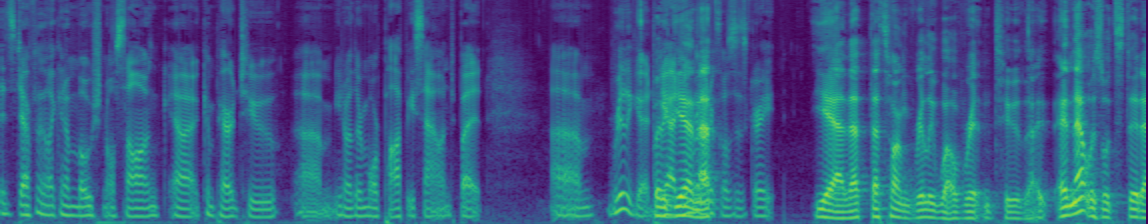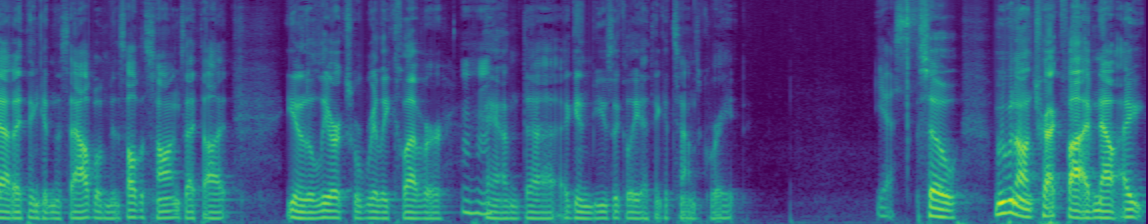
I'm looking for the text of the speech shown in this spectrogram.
it's definitely like an emotional song uh, compared to um, you know their more poppy sound, but um, really good. But yeah, again, New Radicals is great. Yeah, that that song really well written too. That, and that was what stood out, I think, in this album is all the songs. I thought, you know, the lyrics were really clever, and uh, again, musically, I think it sounds great. Yes. So moving on, track five. Now, I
